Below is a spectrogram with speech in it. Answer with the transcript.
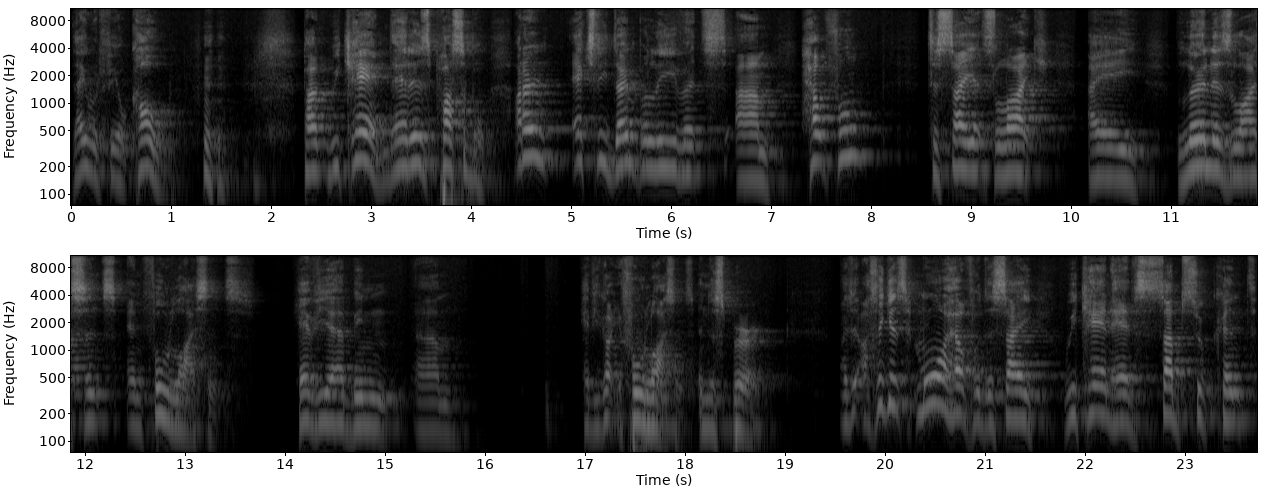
they would feel cold. but we can, that is possible. I don't actually don't believe it's um, helpful to say it's like a learner's license and full license. Have you been, um, have you got your full license in the Spirit? I think it's more helpful to say we can have subsequent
